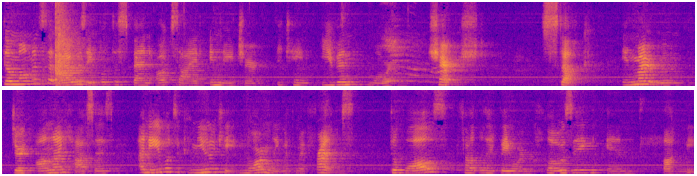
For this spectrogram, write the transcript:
the moments that I was able to spend outside in nature became even more cherished. Stuck in my room during online classes, unable to communicate normally with my friends, the walls felt like they were closing in on me.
